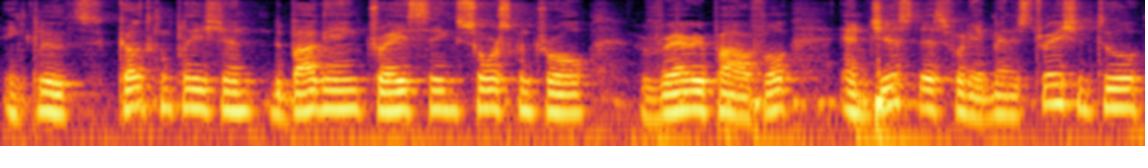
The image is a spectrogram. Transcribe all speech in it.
Includes code completion, debugging, tracing, source control, very powerful. And just as for the administration tool,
